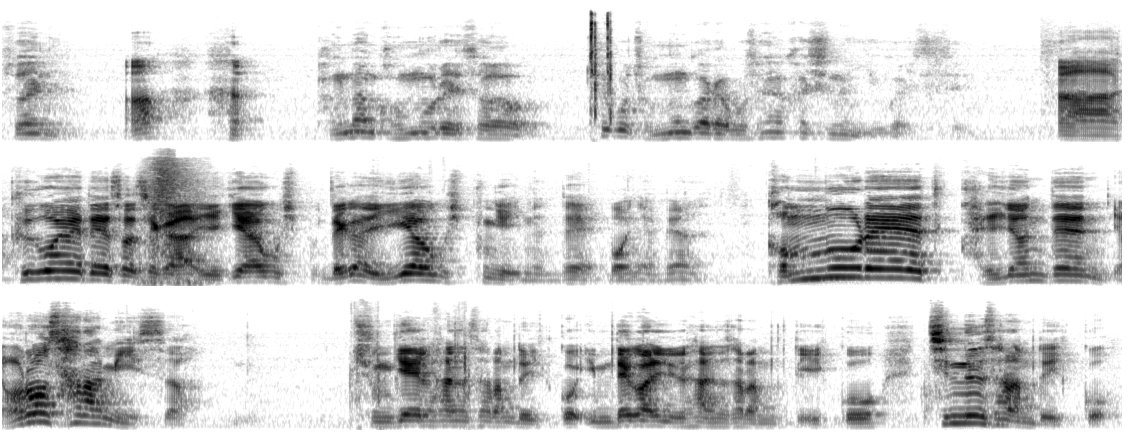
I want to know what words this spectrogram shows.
소장님, 아, 방남 건물에서 최고 전문가라고 생각하시는 이유가 있으세요? 아 그거에 대해서 제가 얘기하고 싶은 내가 얘기하고 싶은 게 있는데 뭐냐면 건물에 관련된 여러 사람이 있어. 중개를 하는 사람도 있고 임대 관리를 하는 사람도 있고 짓는 사람도 있고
